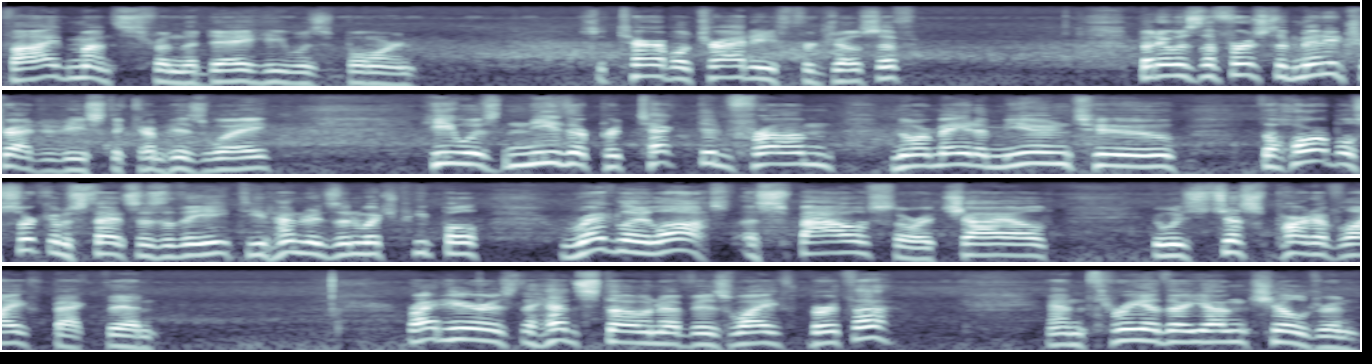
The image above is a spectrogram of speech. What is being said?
five months from the day he was born. It's a terrible tragedy for Joseph, but it was the first of many tragedies to come his way. He was neither protected from nor made immune to the horrible circumstances of the 1800s in which people regularly lost a spouse or a child. It was just part of life back then. Right here is the headstone of his wife Bertha and three of their young children.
